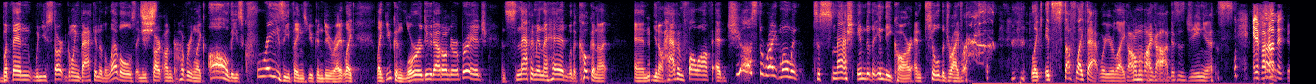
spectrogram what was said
but then when you start going back into the levels and you start uncovering like all these crazy things you can do, right? Like, like you can lure a dude out under a bridge and snap him in the head with a coconut, and you know have him fall off at just the right moment to smash into the Indy car and kill the driver. like it's stuff like that where you're like, oh my god, this is genius. And if I'm not mi-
